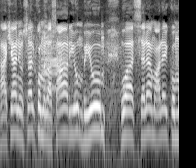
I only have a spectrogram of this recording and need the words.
عشان يوصلكم الأسعار يوم بيوم. والسلام عليكم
